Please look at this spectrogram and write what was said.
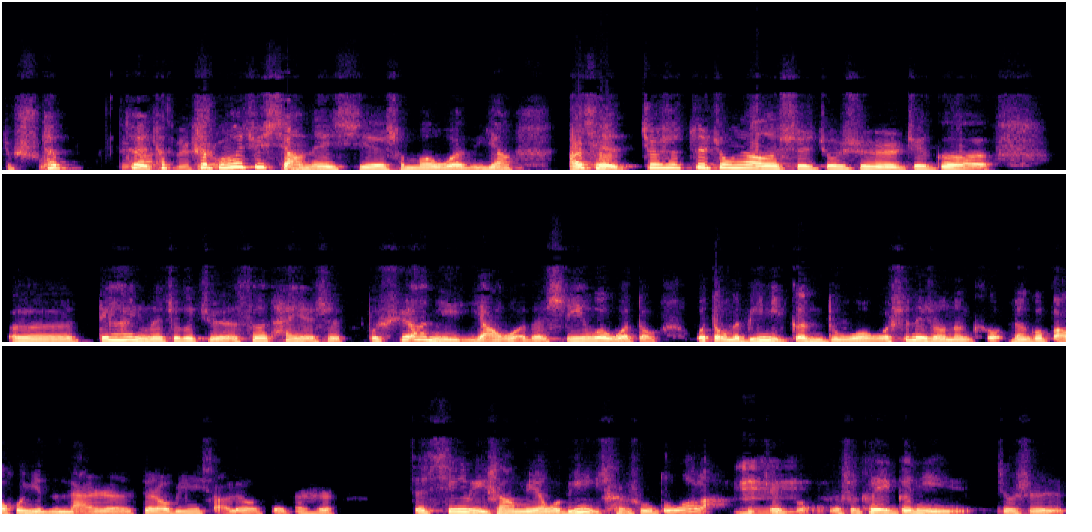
就是他对他他不会。去想那些什么我养，而且就是最重要的是，就是这个呃丁海颖的这个角色，他也是不需要你养我的，是因为我懂我懂得比你更多，我是那种能够能够保护你的男人，虽然我比你小六岁，但是在心理上面我比你成熟多了，就这种、我是可以跟你就是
